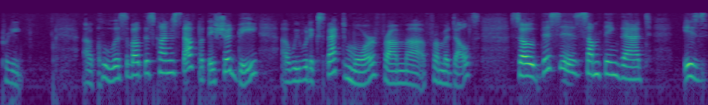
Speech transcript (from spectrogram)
pretty uh, clueless about this kind of stuff, but they should be. Uh, we would expect more from uh, from adults. So this is something that is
